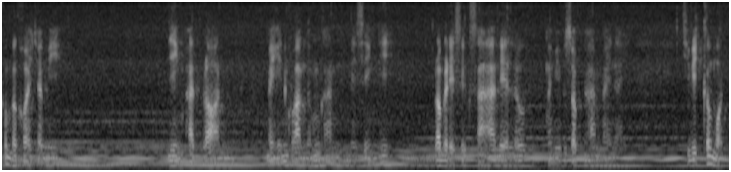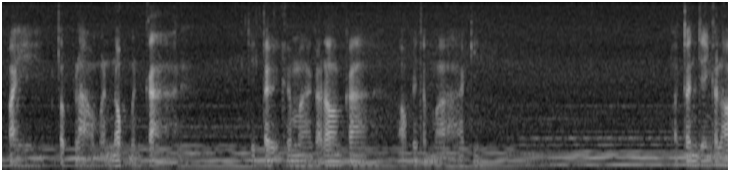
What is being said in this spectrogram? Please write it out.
ก็ไม่ค่อยจะมี ยิ่งพัดปลอนไม่เห็นความสำคัญในสิ่งที่เราไม่ได้ศึกษาเรียนรู้ไม่มีประสบการณ์ภายใน ชีวิตก็หมดไปเปล่าเหมือนนกเหมือนกานะที่ตื่นขึ้นมาก็ร้องกาออกไปทำมาหากิน อนเย็นก็ร้อ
